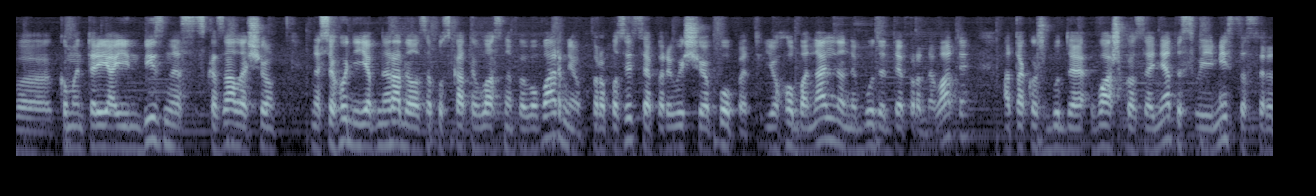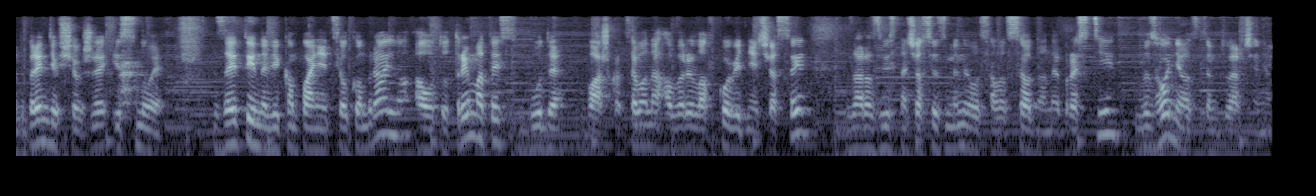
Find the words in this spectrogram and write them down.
в коментарі IN Business сказала, що на сьогодні я б не радила запускати власну пивоварню. Пропозиція перевищує попит. Його банально не буде де продавати, а також буде важко зайняти своє місце серед брендів, що вже існує. Зайти нові компанії цілком реально, а от утриматись буде важко. Це вона говорила в ковідні часи. Зараз, звісно, часи змінилися, але все одно непрості. Ви згодні з цим твердженням?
